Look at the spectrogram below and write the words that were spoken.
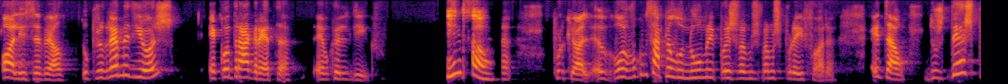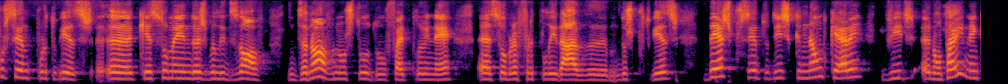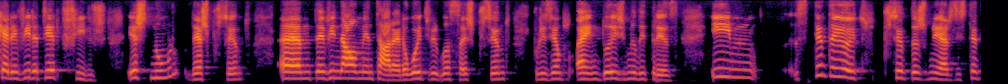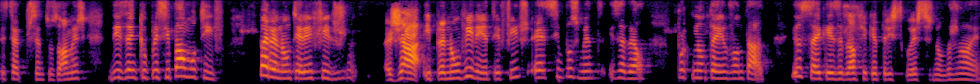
Olha, Isabel, o programa de hoje é contra a Greta, é o que eu lhe digo. Então. Porque, olha, vou, vou começar pelo número e depois vamos, vamos por aí fora. Então, dos 10% de portugueses uh, que assumem em 2019 19, num estudo feito pelo INE uh, sobre a fertilidade dos portugueses, 10% diz que não querem vir, uh, não têm, nem querem vir a ter filhos. Este número, 10%, um, tem vindo a aumentar, era 8,6%, por exemplo, em 2013. E 78% hum, das mulheres e 77% dos homens dizem que o principal motivo para não terem filhos já e para não virem a ter filhos é simplesmente, Isabel, porque não têm vontade. Eu sei que a Isabel fica triste com estes números, não é?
